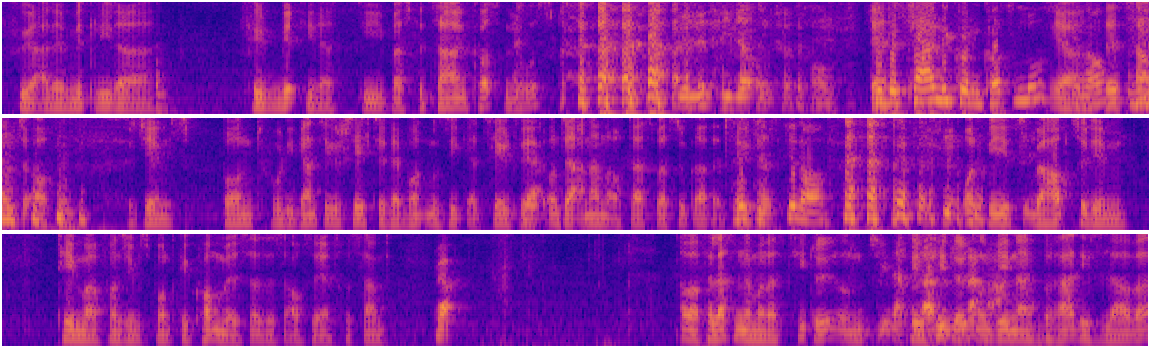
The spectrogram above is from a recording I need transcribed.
für alle Mitglieder, für Mitglieder, die was bezahlen, kostenlos. Für Mitglieder und für Frauen. Für Das- bezahlende Kunden kostenlos, Ja, genau. The Sound of James Bond, wo die ganze Geschichte der Bond-Musik erzählt wird. Ja. Unter anderem auch das, was du gerade erzählt Richtig, genau. hast. Und wie es überhaupt zu dem Thema von James Bond gekommen ist. Das ist auch sehr interessant. Ja. Aber verlassen wir mal das Titel und Gehen nach den Titel Bratislava. und gehen nach Bratislava.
